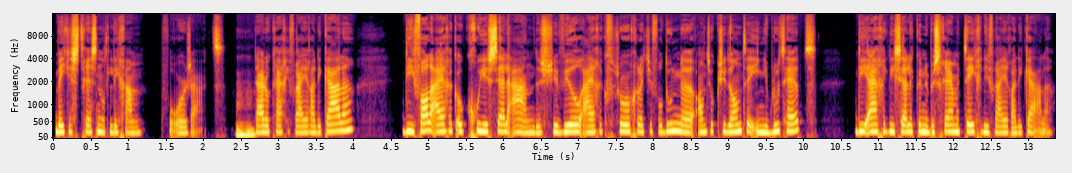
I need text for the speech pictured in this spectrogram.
beetje stress in het lichaam veroorzaakt. Mhm. Daardoor krijg je vrije radicalen. Die vallen eigenlijk ook goede cellen aan. Dus je wil eigenlijk zorgen dat je voldoende antioxidanten in je bloed hebt. Die eigenlijk die cellen kunnen beschermen tegen die vrije radicalen.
